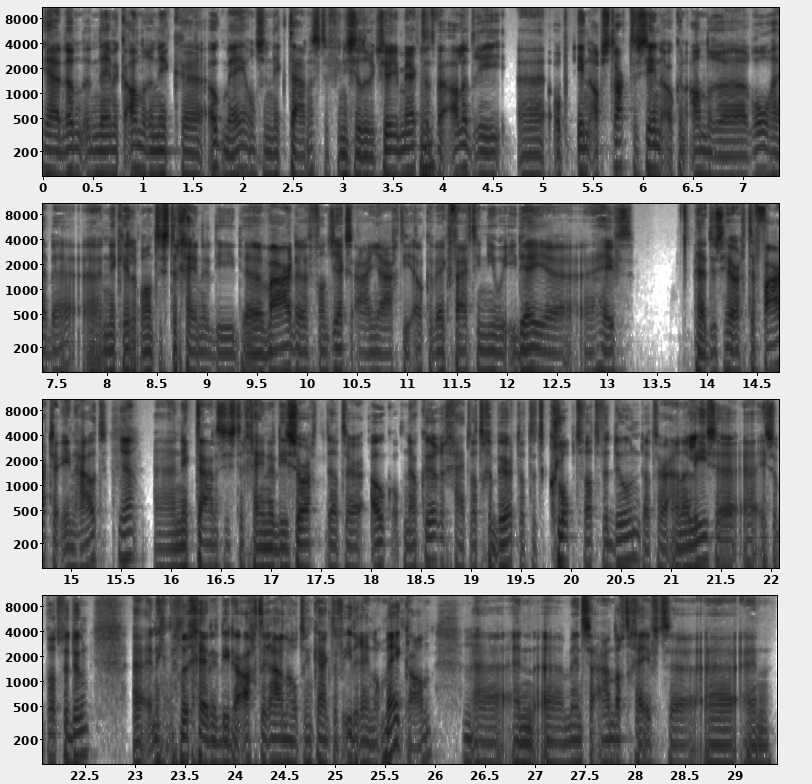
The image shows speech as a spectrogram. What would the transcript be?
Ja, dan neem ik andere Nick eh, ook mee, onze Nick Tanis, de financieel directeur. Je merkt dat we alle drie eh, op, in abstracte zin ook een andere rol hebben. Eh, Nick Hillebrand is degene die de waarde van Jax aanjaagt, die elke week 15 nieuwe ideeën heeft. Eh, dus heel erg de vaart erin houdt. Ja. Tanis is degene die zorgt dat er ook op nauwkeurigheid wat gebeurt. Dat het klopt wat we doen. Dat er analyse eh, is op wat we doen. Eh, en ik ben degene die daar achteraan houdt en kijkt of iedereen nog mee kan. Eh, en mensen aandacht geeft en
